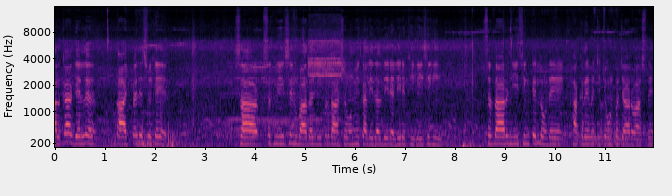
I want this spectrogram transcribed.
ਹਲਕਾ ਗਿੱਲ ਤਾਜ ਪੈਲੇਸ ਵਿਖੇ ਸਾ- ਸੁਖਬੀਰ ਸਿੰਘ ਬਾਦਲ ਜੀ ਪ੍ਰਧਾਨ ਸ਼੍ਰੋਮਣੀ ਅਕਾਲੀ ਦਲ ਦੀ ਰੈਲੀ ਰੱਖੀ ਗਈ ਸੀਗੀ। ਸਰਦਾਰ ਰਣਜੀਤ ਸਿੰਘ ਢਿੱਲੋਂ ਦੇ ਹੱਕ ਦੇ ਵਿੱਚ ਚੋਣ ਪ੍ਰਚਾਰ ਵਾਸਤੇ।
